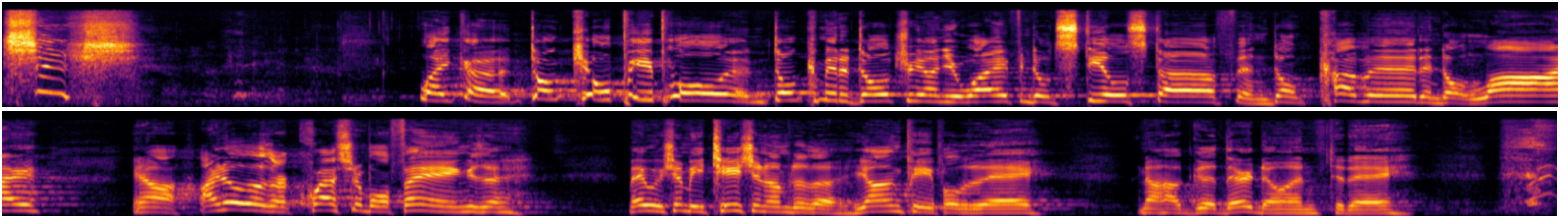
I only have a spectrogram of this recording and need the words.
Sheesh. Like, uh, don't kill people, and don't commit adultery on your wife, and don't steal stuff, and don't covet, and don't lie. You know, I know those are questionable things. Maybe we shouldn't be teaching them to the young people today know how good they're doing today.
